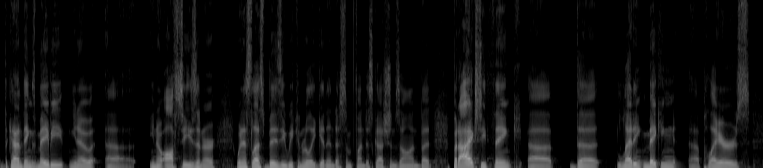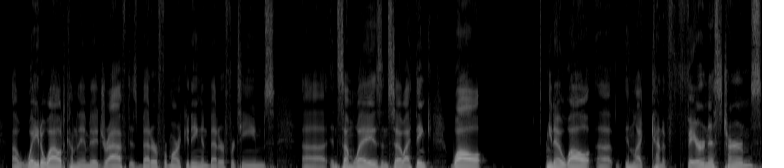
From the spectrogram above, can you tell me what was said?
the kind of things maybe you know. Uh, you know, off season or when it's less busy, we can really get into some fun discussions on. But but I actually think uh, the letting making uh, players uh, wait a while to come to the NBA draft is better for marketing and better for teams uh, in some ways. And so I think while you know, while uh, in like kind of fairness terms,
